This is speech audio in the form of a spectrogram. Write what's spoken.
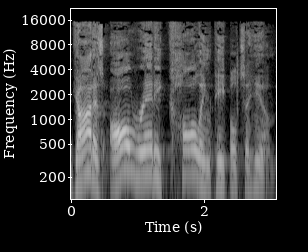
God is already calling people to Him.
